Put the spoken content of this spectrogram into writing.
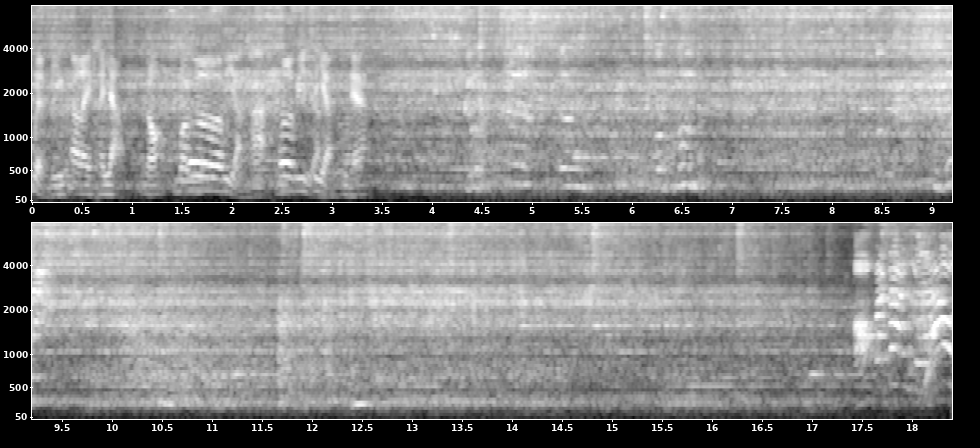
เหมือนมีอะไรขยับเนาะมันเอมีอเสียงอะเออมีเสียงทีเนี้ยเกิดเกิดเออเออเออเฮ้ยออกมาได้แล้ว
